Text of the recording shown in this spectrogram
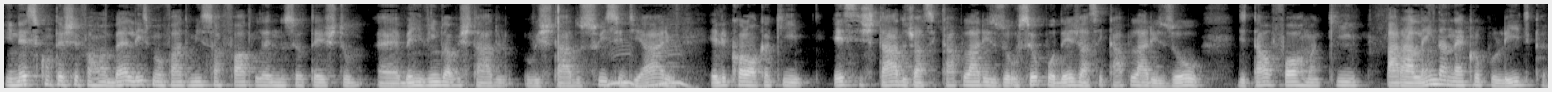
E nesse contexto de forma belíssima, o Vladimir Safatler, no seu texto é, Bem-vindo ao Estado, o Estado Suicidiário, ele coloca que esse Estado já se capilarizou, o seu poder já se capilarizou de tal forma que, para além da necropolítica,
